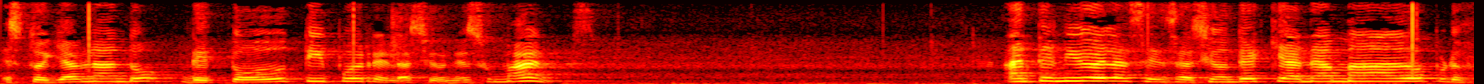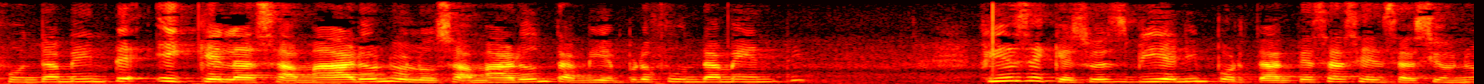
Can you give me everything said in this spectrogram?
estoy hablando de todo tipo de relaciones humanas. Han tenido la sensación de que han amado profundamente y que las amaron o los amaron también profundamente. Fíjense que eso es bien importante, esa sensación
